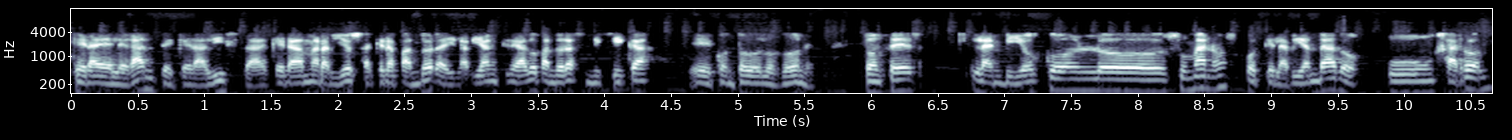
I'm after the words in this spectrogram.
que era elegante, que era lista, que era maravillosa, que era Pandora y la habían creado. Pandora significa eh, con todos los dones. Entonces la envió con los humanos porque le habían dado un jarrón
